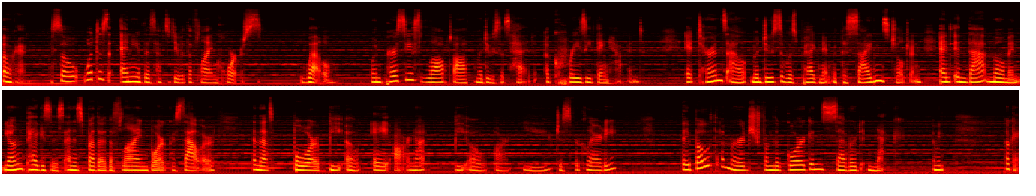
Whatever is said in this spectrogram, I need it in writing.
Okay, so what does any of this have to do with the flying horse? Well, when Perseus lopped off Medusa's head, a crazy thing happened. It turns out Medusa was pregnant with Poseidon's children, and in that moment, young Pegasus and his brother, the flying boar Chrysaor, and that's boar B O A R, not B O R E, just for clarity, they both emerged from the Gorgon's severed neck. I mean, okay,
